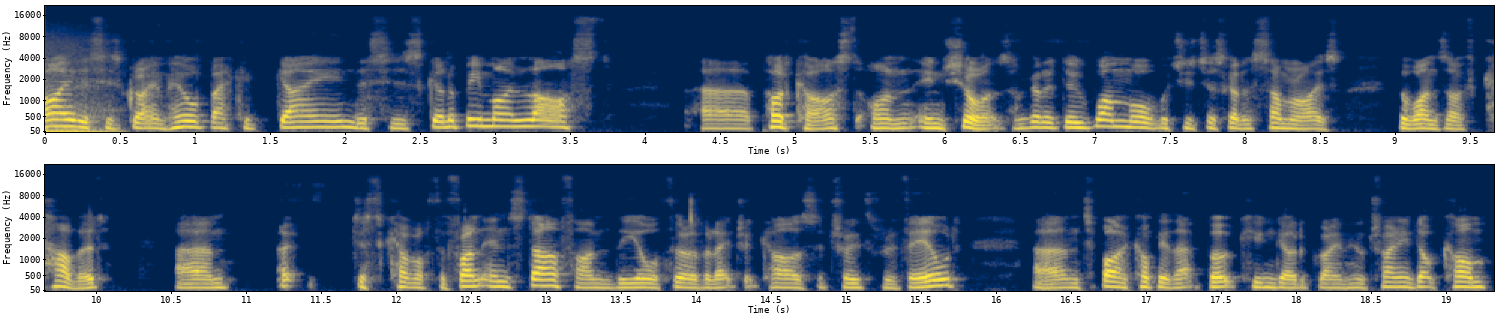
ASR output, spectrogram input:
Hi, this is Graham Hill back again. This is going to be my last uh, podcast on insurance. I'm going to do one more, which is just going to summarize the ones I've covered. Um, uh, just to cover off the front end stuff, I'm the author of Electric Cars The Truth Revealed. Um, to buy a copy of that book, you can go to grahamhilltraining.com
